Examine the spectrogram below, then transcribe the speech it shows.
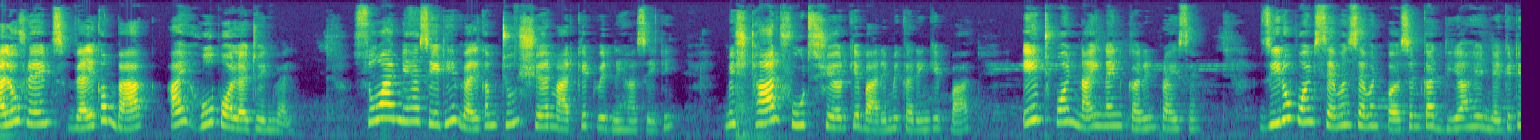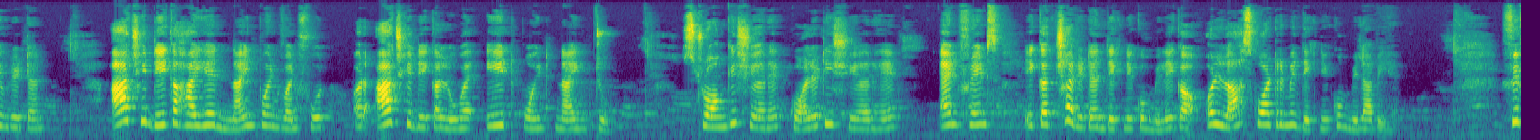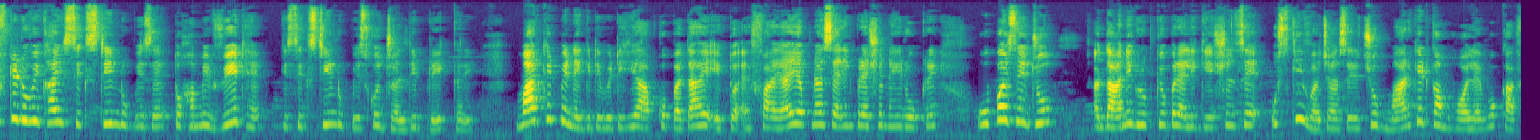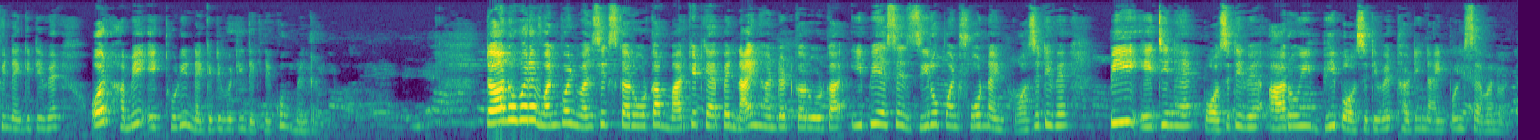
Hello friends, welcome back. I hope all are doing well. So I am Neha Sethi. Welcome to Share Market with Neha Sethi. Mishtann foods share के बारे में करेंगे बात 8.99 current price है 0.77 percent का दिया है negative return आज के डे का हाई है 9.14 और आज के डे का लो है 8.92 स्ट्रॉन्गेस्ट शेयर है क्वालिटी शेयर है एंड फ्रेंड्स एक अच्छा रिटर्न देखने को मिलेगा और लास्ट क्वार्टर में देखने को मिला भी है फिफ्टी टू खाई, सिक्सटीन रुपीज़ है तो हमें वेट है कि सिक्सटीन रुपीज़ को जल्दी ब्रेक करें। मार्केट में नेगेटिविटी है, आपको पता है, एक तो एफआईआई अपना सेलिंग प्रेशर नहीं रोक रहे, ऊपर से जो अदानी ग्रुप के ऊपर एलिगेशन है, उसकी वजह से जो मार्केट का माहौल है, वो काफ़ी नेगेटिव है और हमें एक थोड़ी नेगेटिविटी देखने को मिल रही है। टर्न ओवर है 1.16 करोड़ का मार्केट कैप है 900 करोड़ का ईपीएस है 0.49 पॉजिटिव है पी एटीन है पॉजिटिव है आर e भी पॉजिटिव है thirty nine point seven one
